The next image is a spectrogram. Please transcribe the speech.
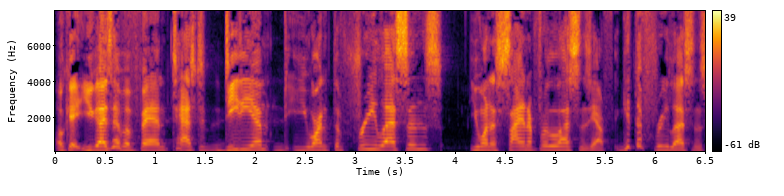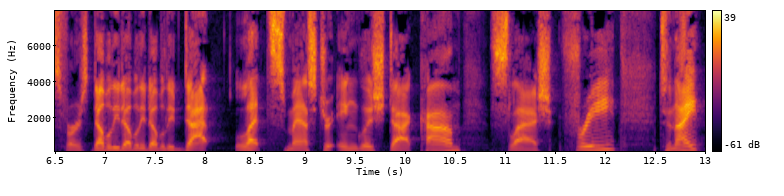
Okay, you guys have a fantastic DDM. You want the free lessons? You want to sign up for the lessons? Yeah, get the free lessons first. www.letsmasterenglish.com slash free. Tonight,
